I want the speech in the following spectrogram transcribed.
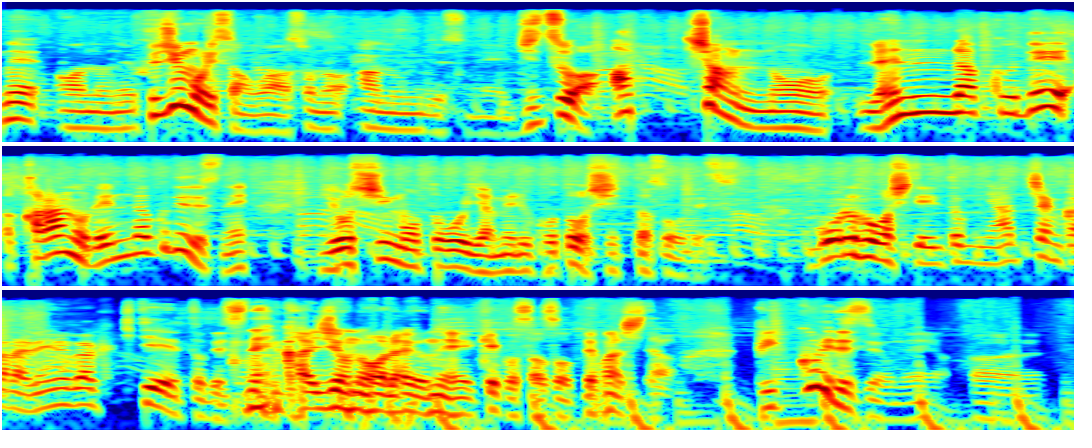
ね、あのね、藤森さんは、その、あのですね、実は、あっちゃんの連絡で、からの連絡でですね、吉本を辞めることを知ったそうです。ゴルフをしている時にあっちゃんから連絡が来て、とですね、会場の笑いをね、結構誘ってました。びっくりですよね。はい。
